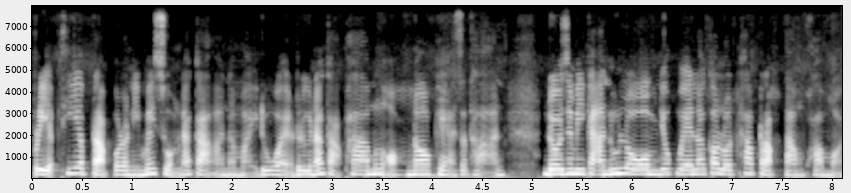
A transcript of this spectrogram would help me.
เปรียบเทียบปรับกรณีไม่สวมหน้ากากอนามัยด้วย หรือหน้ากากผ้าเมื่อออกนอกแก่สถาน โดยจะมีการอนุโลมยกเว้นแล้วก็ลดค่าปรับตามความเหมาะ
